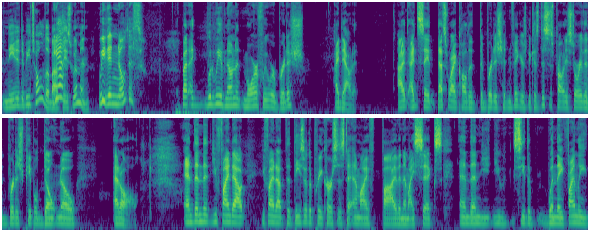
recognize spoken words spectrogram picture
needed to be told about Yeah. these women. We didn't know this. But I, would we have known it more if we were British? I doubt it. I'd, I'd say that's why I called it the British Hidden Figures because this is probably a story that British people don't know at all. And then that you find out you find out that these are the precursors to MI5 and MI6 and then you, you see the when they finally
